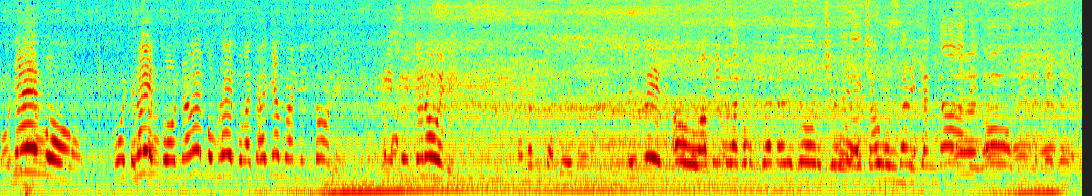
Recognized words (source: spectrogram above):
Odemo! Flebon, avevo Flebon, ma ce la chiamo Annecione, che sono steroidi. Andate sta bene. Oh, aprimo la comunità tradizione, ci vuole, c'è uno strana fiancato, cose.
